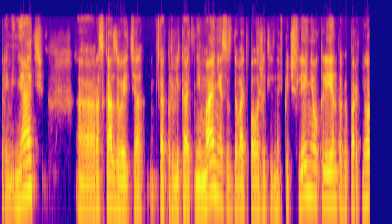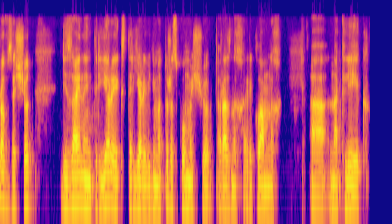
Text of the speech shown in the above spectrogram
применять, а, рассказываете, как привлекать внимание, создавать положительные впечатления у клиентов и партнеров за счет дизайна интерьера и экстерьера, видимо, тоже с помощью разных рекламных а, наклеек.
